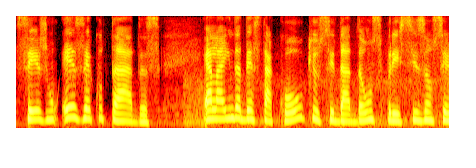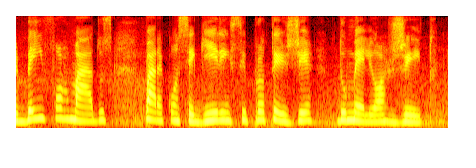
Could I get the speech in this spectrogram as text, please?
sejam executadas. Ela ainda destacou que os cidadãos precisam ser bem informados para conseguirem se proteger do melhor jeito.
